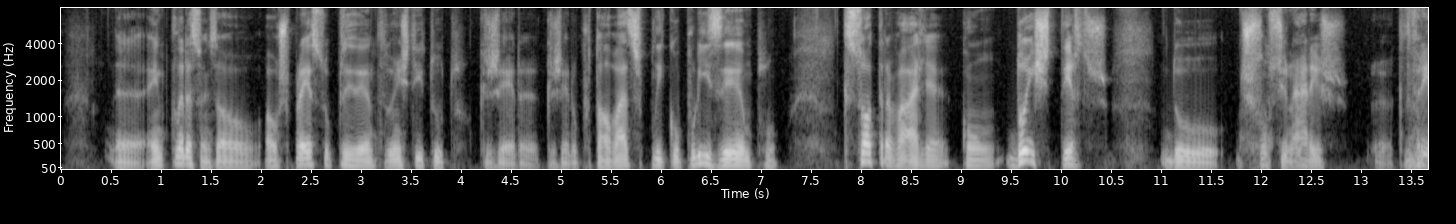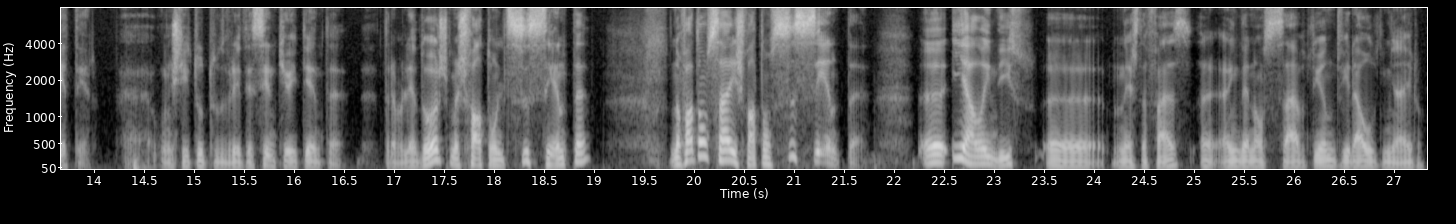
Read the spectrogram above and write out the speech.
Uh, em declarações ao, ao Expresso, o presidente do Instituto que gera, que gera o Portal Base explicou, por exemplo, que só trabalha com dois terços do, dos funcionários uh, que deveria ter. Uh, o Instituto deveria ter 180 trabalhadores, mas faltam-lhe 60. Não faltam 6, faltam 60. e além disso, nesta fase, ainda não se sabe de onde virá o dinheiro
